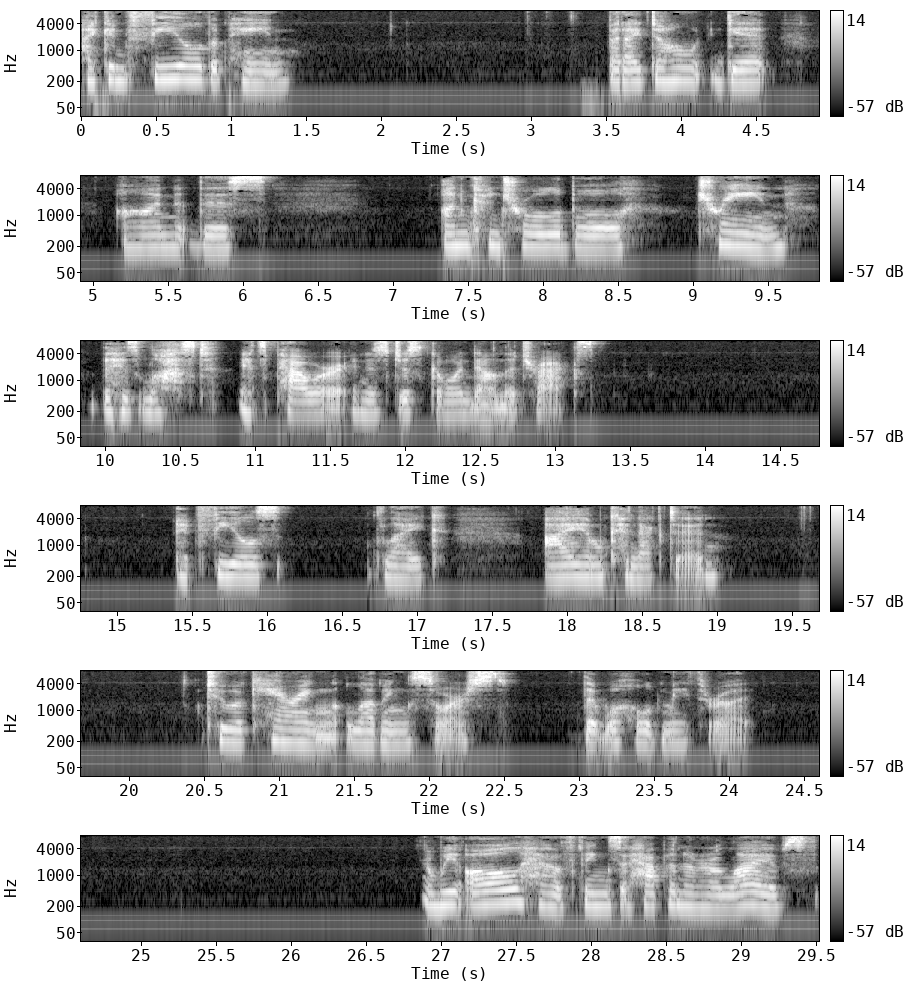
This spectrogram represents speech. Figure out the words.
I can feel the pain, but I don't get on this uncontrollable train that has lost its power and is just going down the tracks. It feels like I am connected to a caring, loving source that will hold me through it. And we all have things that happen in our lives.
